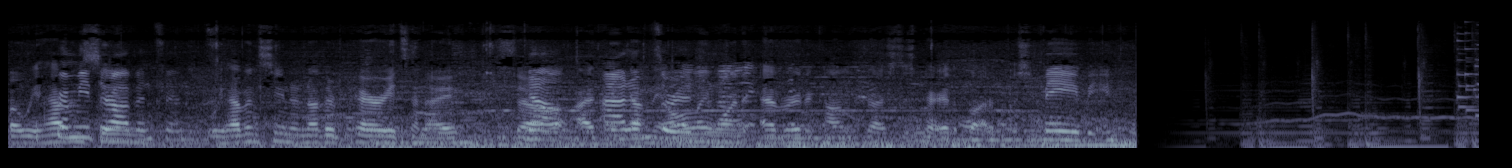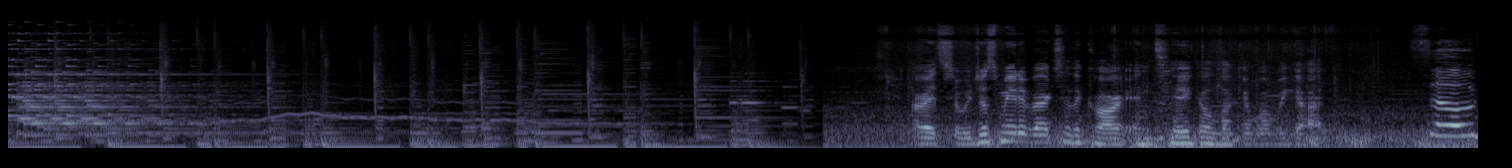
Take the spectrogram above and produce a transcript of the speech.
But we haven't from Meet seen, the Robinsons. We haven't seen another Perry tonight, so No, I think Adam's I'm the only one ever to come dressed as Perry the Platypus. Maybe. All right, so we just made it back to the car and take a look at what we got. So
